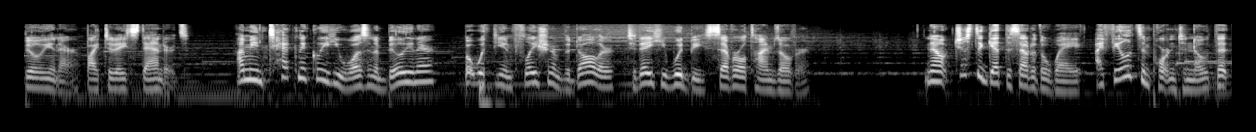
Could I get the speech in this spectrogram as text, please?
billionaire by today's standards. I mean, technically he wasn't a billionaire, but with the inflation of the dollar, today he would be several times over. Now, just to get this out of the way, I feel it's important to note that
